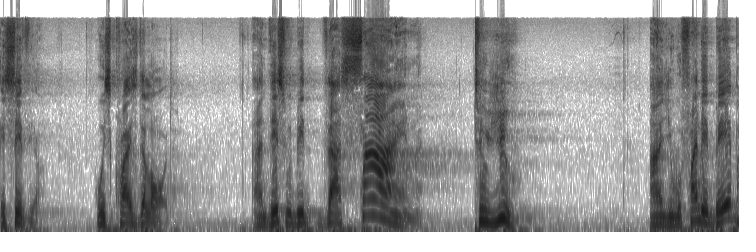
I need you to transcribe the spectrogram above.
a Savior, who is Christ the Lord. And this will be the sign to you. And you will find a babe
